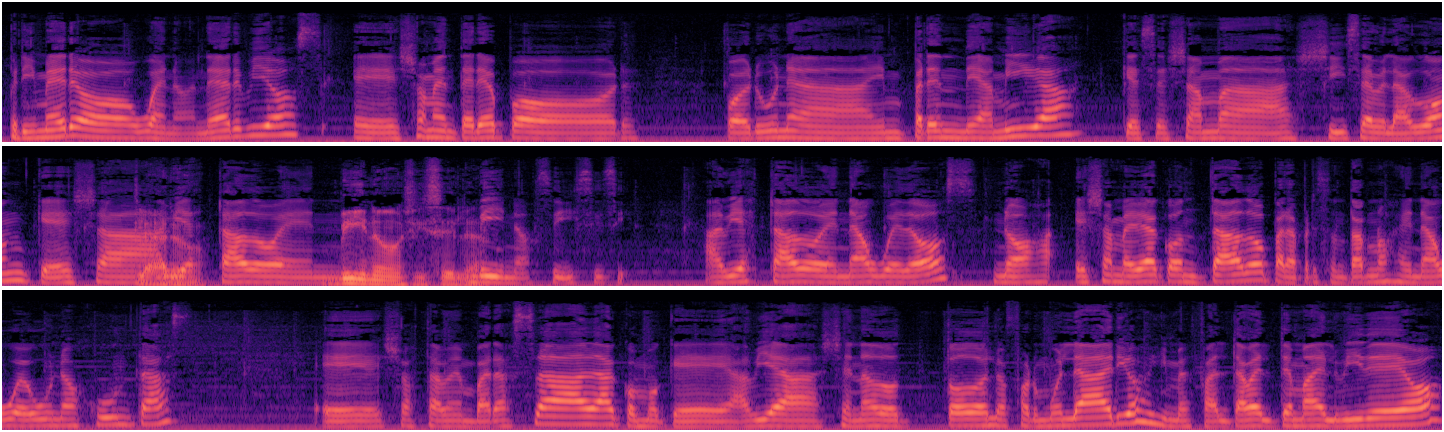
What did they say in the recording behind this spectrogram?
Primero, bueno, nervios. Eh, yo me enteré por por una emprende amiga que se llama Gise Belagón, que ella había estado en... Vino, Gisela. Vino, sí, sí, sí. Había estado en AWE 2, no, ella me había contado para presentarnos en AWE 1 juntas. Eh, yo estaba embarazada, como que había llenado todos los formularios y me faltaba el tema del video.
